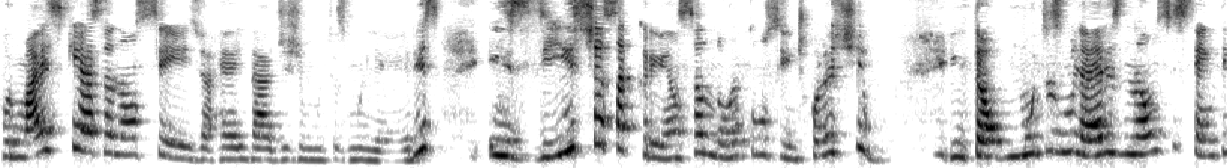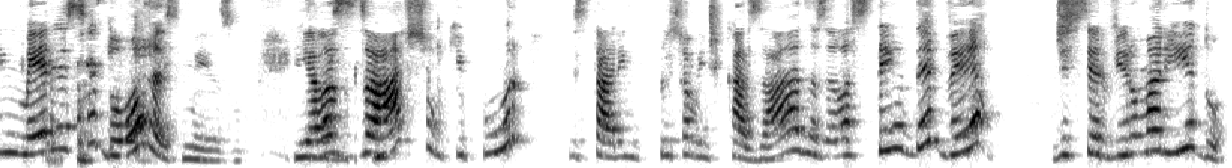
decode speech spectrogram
Por mais que essa não seja a realidade de muitas mulheres, existe essa crença no inconsciente coletivo. Então, muitas mulheres não se sentem merecedoras mesmo. E elas acham que por estarem principalmente casadas, elas têm o dever de servir o marido.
